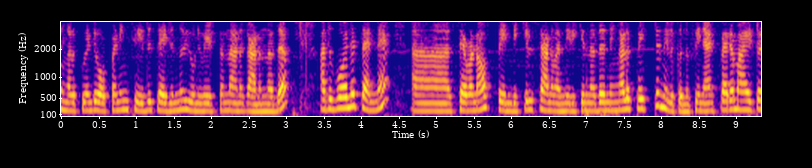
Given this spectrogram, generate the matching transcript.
നിങ്ങൾക്ക് വേണ്ടി ഓപ്പണിംഗ് ചെയ്ത് തരുന്നു യൂണിവേഴ്സ് എന്നാണ് കാണുന്നത്. അതുപോലെ തന്നെ സെവൻ ഓഫ് പെൻഡിക്കിൾസ് ആണ് വന്നിരിക്കുന്നത്. നിങ്ങൾ പെട്ട് നിൽക്കുന്നു. ഫിനാൻസ് പരമായിട്ടോ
